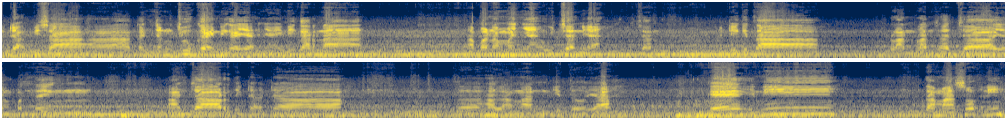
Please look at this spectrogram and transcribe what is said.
tidak bisa kenceng juga ini kayaknya. Ini karena apa namanya hujan ya hujan. Jadi kita pelan-pelan saja yang penting lancar tidak ada uh, halangan gitu ya. Oke ini kita masuk nih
